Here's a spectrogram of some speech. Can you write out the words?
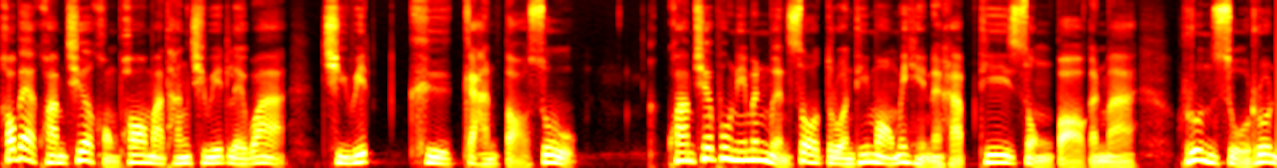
เขาแบกความเชื่อของพ่อมาทั้งชีวิตเลยว่า ชีวิตคือการต่อสู้ ความเชื่อพวกนี้มันเหมือนโซ่ตรวนที่มองไม่เห็นนะครับ ที่ส่งต่อกันมา รุ่นสู่รุ่น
